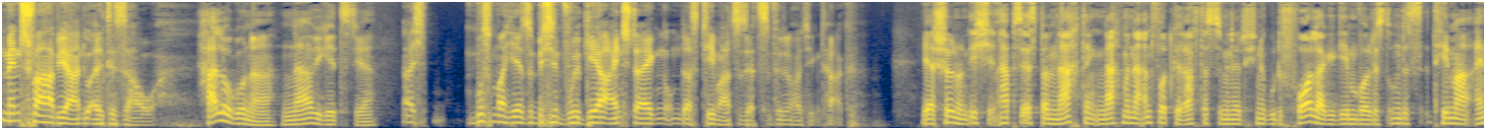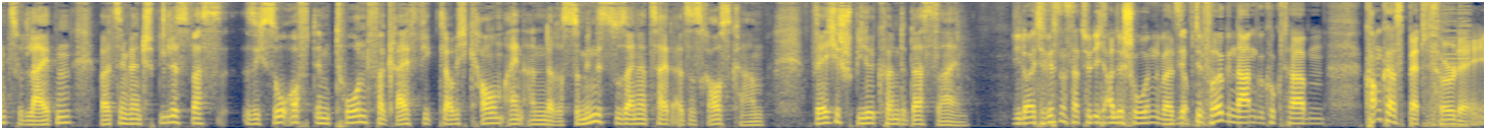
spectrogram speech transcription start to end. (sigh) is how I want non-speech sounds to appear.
Mensch Fabian, du alte Sau. Hallo Gunnar, na, wie geht's dir? Ich muss mal hier so ein bisschen vulgär einsteigen, um das Thema zu setzen für den heutigen Tag. Ja, schön. Und ich habe es erst beim Nachdenken nach meiner Antwort gerafft, dass du mir natürlich eine gute Vorlage geben wolltest, um das Thema einzuleiten, weil es nämlich ein Spiel ist, was sich so oft im Ton vergreift wie, glaube ich, kaum ein anderes. Zumindest zu seiner Zeit, als es rauskam. Welches Spiel könnte das sein? Die Leute wissen es natürlich alle schon, weil sie auf den Folgennamen geguckt haben. Conker's Bad Fur Day.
